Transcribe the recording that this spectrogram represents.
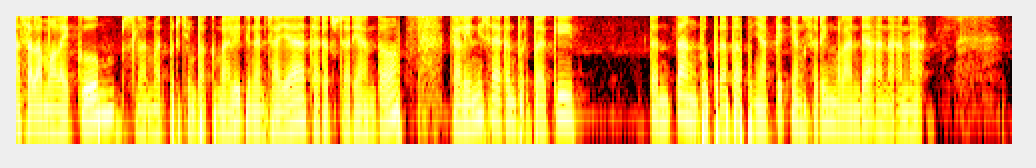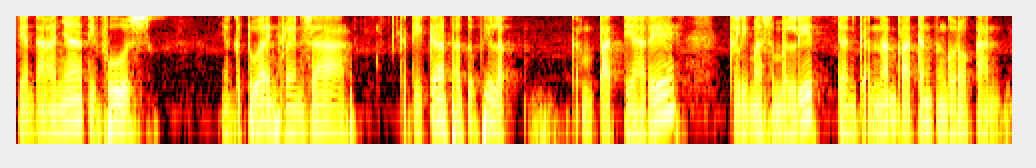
Assalamualaikum, selamat berjumpa kembali dengan saya Gatot Sudaryanto. Kali ini saya akan berbagi tentang beberapa penyakit yang sering melanda anak-anak. Di antaranya tifus, yang kedua influenza, ketiga batuk pilek, keempat diare, kelima sembelit, dan keenam radang tenggorokan.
